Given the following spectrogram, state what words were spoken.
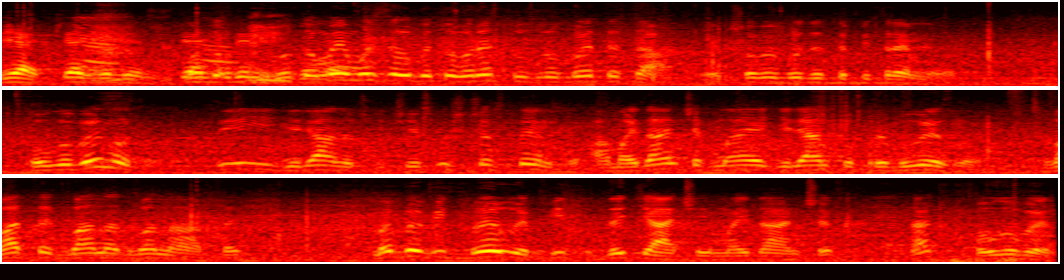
П'ять, п'ять будинків. Ну П'ять ну, то ми мусили би товариство зробити так, якщо ви будете підтримувати. Половину цієї діляночки чи якусь частинку, а майданчик має ділянку приблизно 22 на 12, ми би відбили під дитячий майданчик, так, половину.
